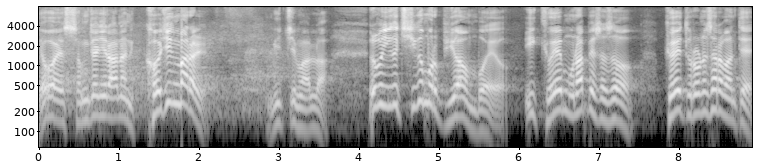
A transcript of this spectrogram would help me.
여호와의 성전이라는 거짓말을 믿지 말라 여러분 이거 지금으로 비유하면 뭐예요? 이 교회 문 앞에 서서 교회 들어오는 사람한테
